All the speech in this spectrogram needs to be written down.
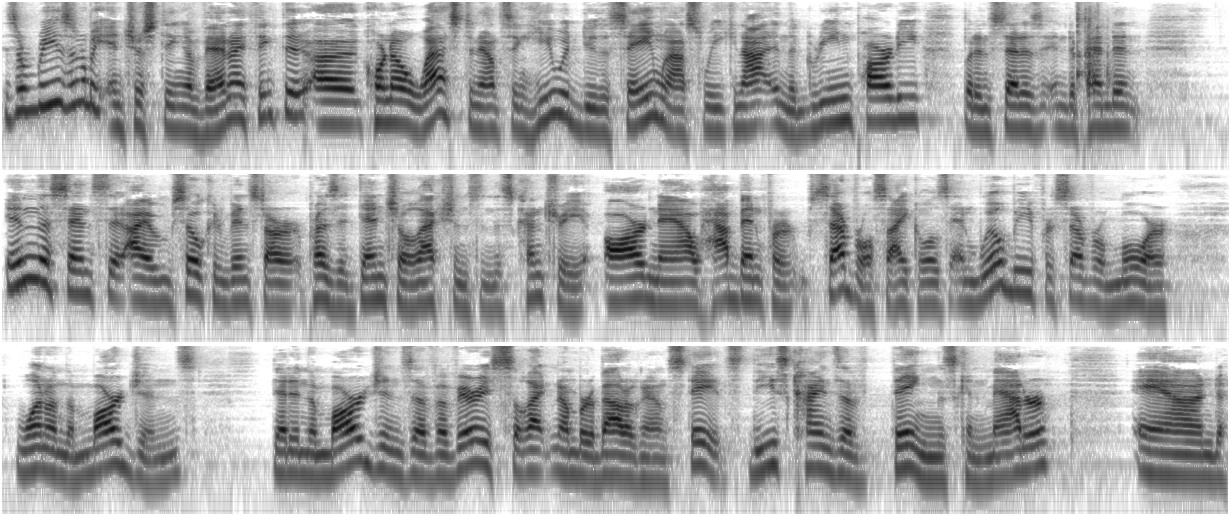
is a reasonably interesting event. I think that uh, Cornel West announcing he would do the same last week, not in the Green Party, but instead as independent, in the sense that I am so convinced our presidential elections in this country are now, have been for several cycles, and will be for several more, one on the margins. That in the margins of a very select number of battleground states, these kinds of things can matter. And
